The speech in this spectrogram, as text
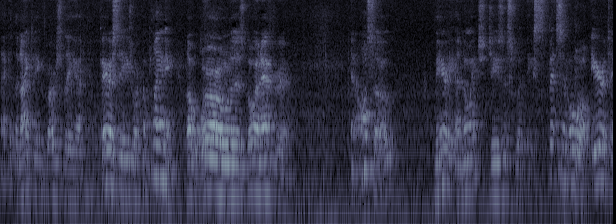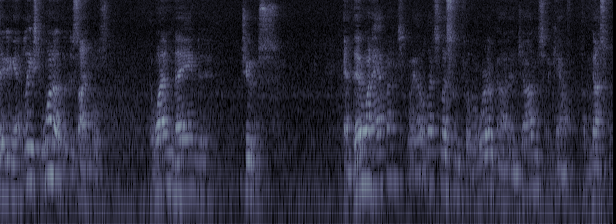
back at the 19th verse, the uh, Pharisees were complaining, the world is going after him. And also, Mary anoints Jesus with expensive oil, irritating at least one of the disciples, the one named Judas. And then what happens? Well, let's listen for the Word of God in John's account of the Gospel,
